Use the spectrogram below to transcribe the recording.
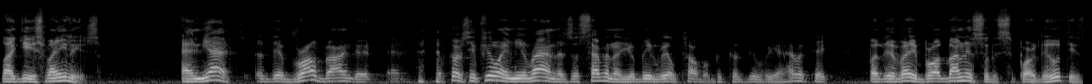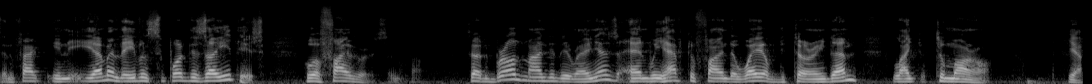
like the Ismailis, and yet they're broad-minded. And of course, if you're in Iran as a sevener, you'll be in real trouble because you'll be a heretic. But they're very broad-minded, so they support the Houthis. In fact, in Yemen, they even support the Zaydis, who are fivers and so on. So the broad-minded Iranians, and we have to find a way of deterring them, like tomorrow. Yeah.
